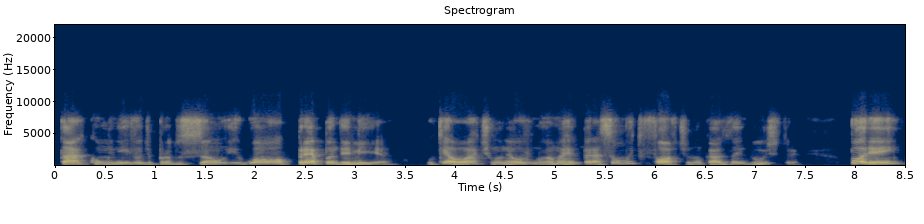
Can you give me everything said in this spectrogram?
está com um nível de produção igual ao pré-pandemia, o que é ótimo, né? houve uma recuperação muito forte no caso da indústria. Porém,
